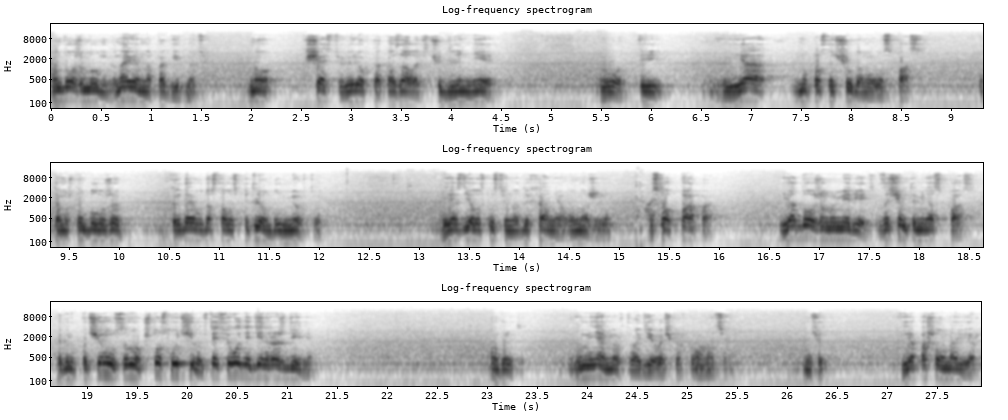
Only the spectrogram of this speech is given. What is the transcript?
Он должен был мгновенно погибнуть, но, счастью, веревка оказалась чуть длиннее. Вот, и я, ну, просто чудом его спас. Потому что он был уже, когда его достал из петли, он был мертвый. Я сделал искусственное дыхание, он ожил. Он сказал, папа, я должен умереть. Зачем ты меня спас? Я говорю, почему, сынок, что случилось? У тебя сегодня день рождения. Он говорит, у меня мертвая девочка в комнате. Значит, я пошел наверх.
